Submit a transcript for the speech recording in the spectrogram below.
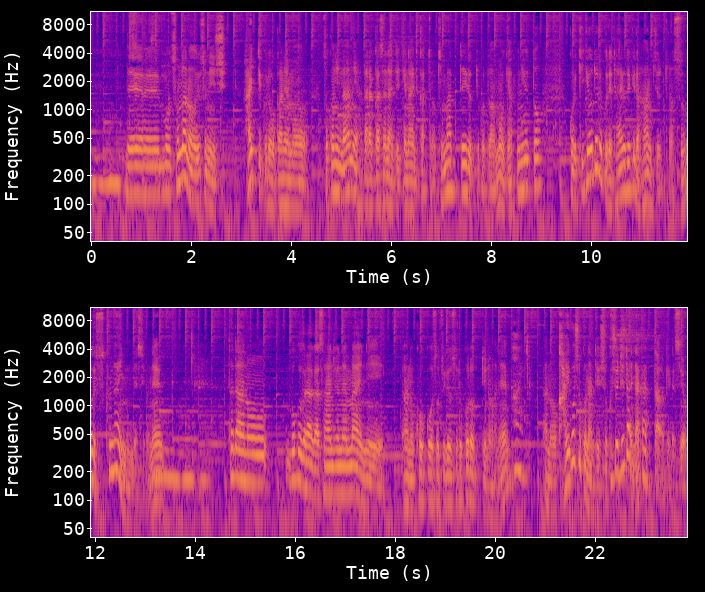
うん。でもうそんなの要するにし入ってくるお金もそこに何人働かせないといけないとかっていうのが決まっているってことはもう逆に言うとこれ企業努力で対応できる範疇っていうのはすごい少ないんですよね。ただあの僕らが30年前にあの高校を卒業する頃っていうのはねはい。あの介護職なんていう職種自体なかったわけですよ。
